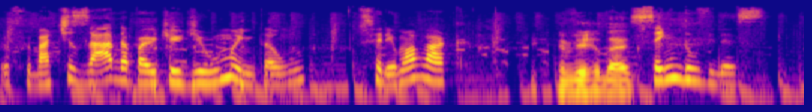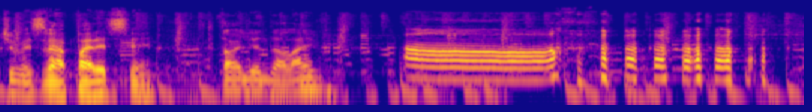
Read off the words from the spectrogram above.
Eu fui batizada a partir de uma, então seria uma vaca. É verdade. Sem dúvidas. Deixa eu ver se vai aparecer. Tá olhando a live? Oh.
